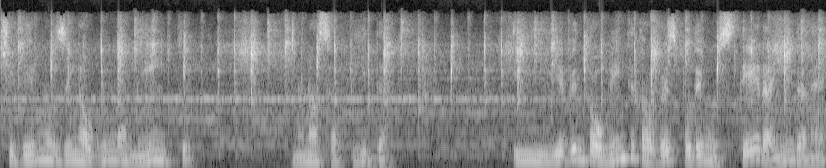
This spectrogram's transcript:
tivemos em algum momento na nossa vida e eventualmente talvez podemos ter ainda, né?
